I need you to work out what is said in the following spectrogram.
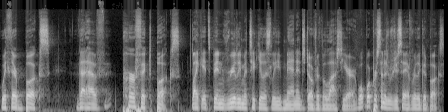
with their books that have perfect books? Like it's been really meticulously managed over the last year. What, what percentage would you say have really good books?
